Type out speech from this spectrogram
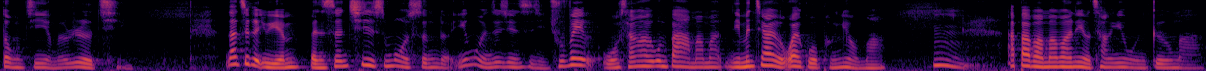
动机，有没有热情？那这个语言本身其实是陌生的，英文这件事情，除非我常常会问爸爸妈妈：你们家有外国朋友吗？嗯，啊，爸爸妈妈，你有唱英文歌吗？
